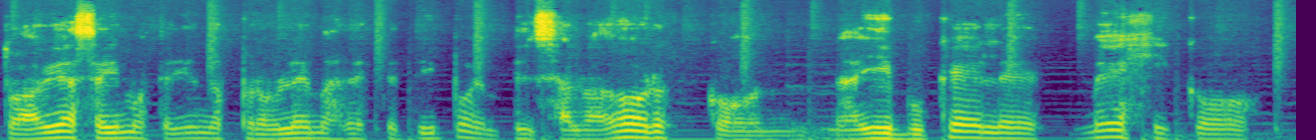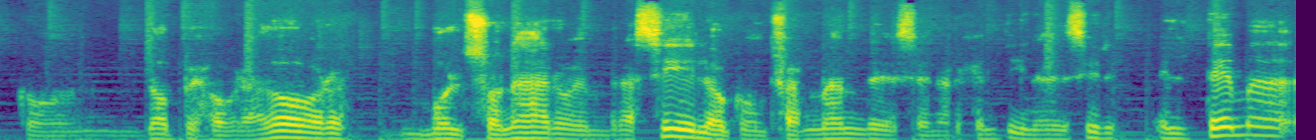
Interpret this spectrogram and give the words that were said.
todavía seguimos teniendo problemas de este tipo en El Salvador, con Nayib Bukele, México, con López Obrador, Bolsonaro en Brasil o con Fernández en Argentina. Es decir, el tema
